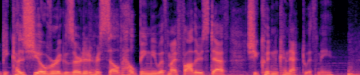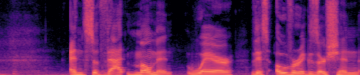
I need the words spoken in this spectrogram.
because she overexerted herself helping me with my father's death, she couldn't connect with me. And so that moment where this overexertion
